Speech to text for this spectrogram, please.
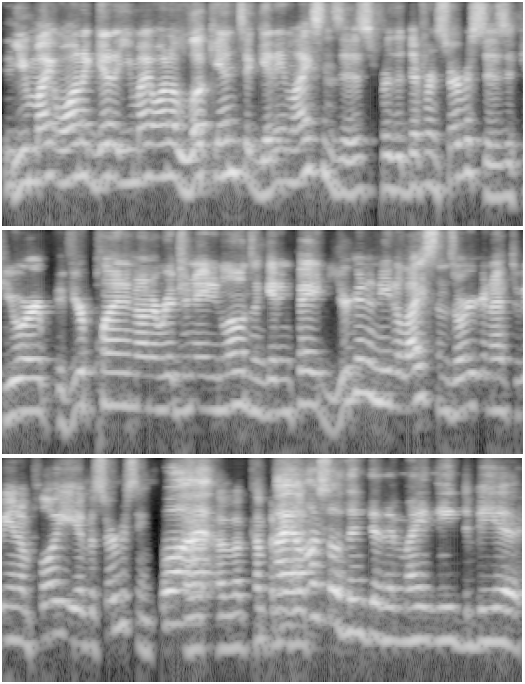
you might want to get it you might want to look into getting licenses for the different services. If you're if you're planning on originating loans and getting paid you're going to need a license or you're going to have to be an employee of a servicing well I, of a company i that, also think that it might need to be a,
